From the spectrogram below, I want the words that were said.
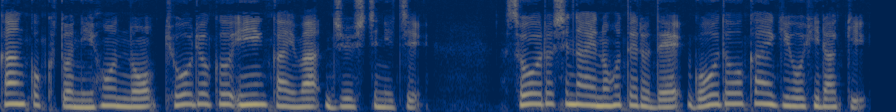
韓国と日本の協力委員会は17日ソウル市内のホテルで合同会議を開き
